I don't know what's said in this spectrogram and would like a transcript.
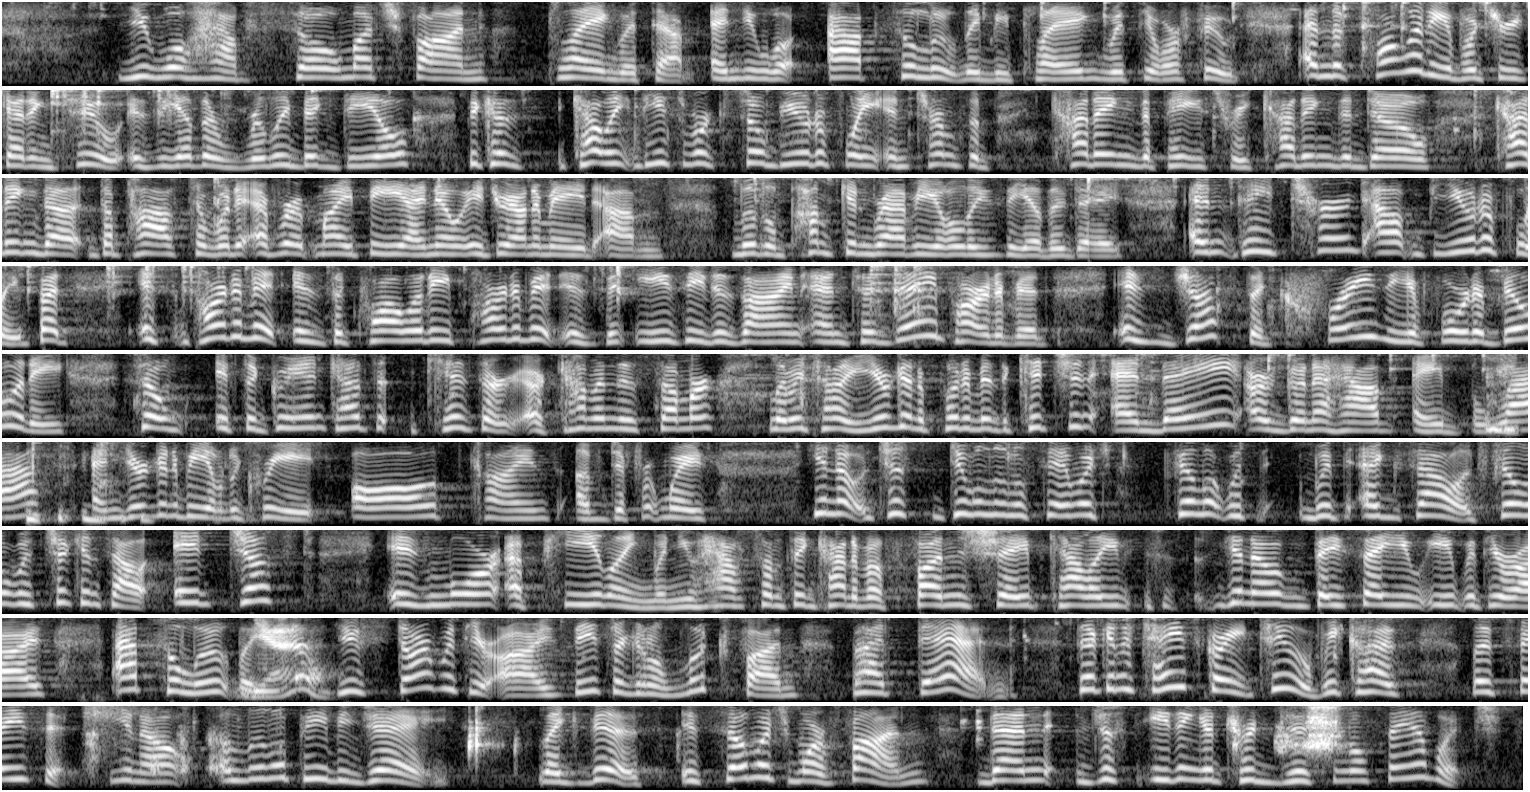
You will have so much fun playing with them and you will absolutely be playing with your food. And the quality of what you're getting too is the other really big deal because Kelly, these work so beautifully in terms of cutting the pastry, cutting the dough, cutting the, the pasta, whatever it might be. I know Adriana made um, little pumpkin raviolis the other day and they turned out beautifully. But it's, part of it is the quality, part of it is the easy design, and today part of it is just the crazy affordability. So if the grandkids kids are, are coming this summer, let me tell you, you're gonna put them in the kitchen and they are gonna have a blast and you're gonna be able to create all kinds of different ways you know, just do a little sandwich, fill it with, with egg salad, fill it with chicken salad. It just, is more appealing when you have something kind of a fun shape. Kelly, you know, they say you eat with your eyes. Absolutely. Yeah. You start with your eyes. These are gonna look fun, but then they're gonna taste great too because let's face it, you know, a little PBJ like this is so much more fun than just eating a traditional sandwich.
